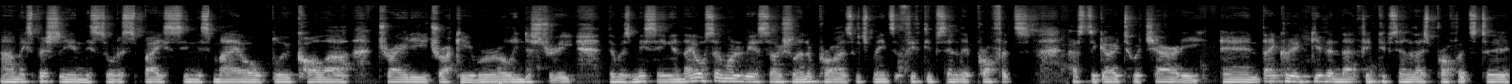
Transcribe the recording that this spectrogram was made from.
um, especially in this sort of space, in this male blue collar, tradie, trucky, rural industry that was missing. And they also wanted to be a social enterprise, which means that 50% of their profits has to go to a charity, and they could have given that 50% of those profits to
